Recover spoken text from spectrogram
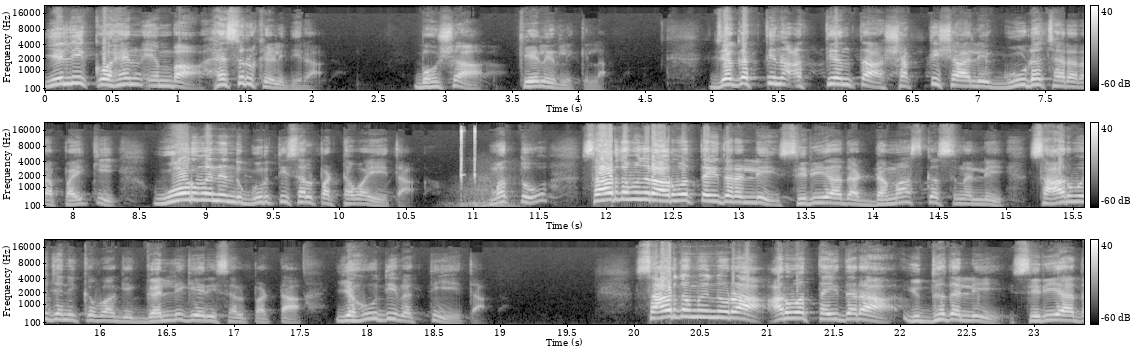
ಎಲಿ ಕೊಹೆನ್ ಎಂಬ ಹೆಸರು ಕೇಳಿದ್ದೀರಾ? ಬಹುಶಃ ಕೇಳಿರಲಿಕ್ಕಿಲ್ಲ. ಜಗತ್ತಿನ ಅತ್ಯಂತ ಶಕ್ತಿಶಾಲಿ ಗೂಢಚರರ ಪೈಕಿ ಓರ್ವನೆಂದು ಗುರುತಿಸಲ್ಪಟ್ಟವ ಈತ. ಮತ್ತು ಸಾವಿರದ ಒಂಬೈನೂರ ಅರವತ್ತೈದರಲ್ಲಿ ಸಿರಿಯಾದ ಡಮಾಸ್ಕಸ್ನಲ್ಲಿ ಸಾರ್ವಜನಿಕವಾಗಿ ಗಲ್ಲಿಗೇರಿಸಲ್ಪಟ್ಟ ಯಹೂದಿ ವ್ಯಕ್ತಿ ಈತ. ಸಾವಿರದ ಒಂಬೈನೂರ ಅರವತ್ತೈದರ ಯುದ್ಧದಲ್ಲಿ ಸಿರಿಯಾದ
